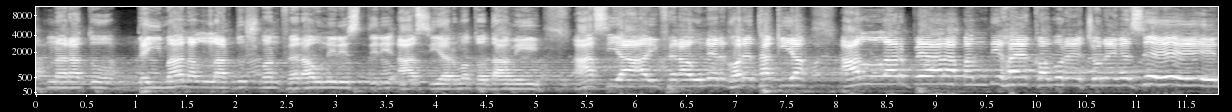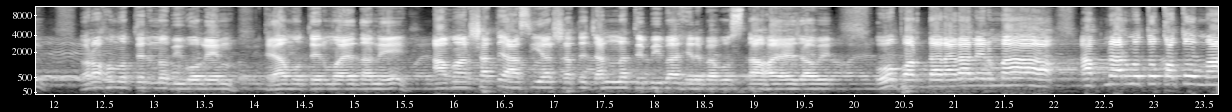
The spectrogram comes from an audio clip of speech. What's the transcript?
আপনারা তো বেঈমান আল্লাহর দুশ্মন ফেরাউনের স্ত্রী আসিয়ার মতো দামি। আসিয়া আই ফেরাউনের ঘরে থাকিয়া আল্লাহর পেয়ারা বান্দি হয়ে কবরে চলে গেছেন। রহমতের নবী বলেন, কেয়ামতের ময়দানে আমার সাথে আসিয়ার সাথে জান্নাতে বিবাহের ব্যবস্থা হয়ে যাবে। ও পর্দার আড়ালের মা, আপনার মতো কত মা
